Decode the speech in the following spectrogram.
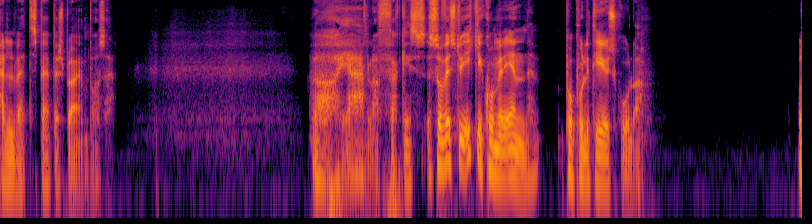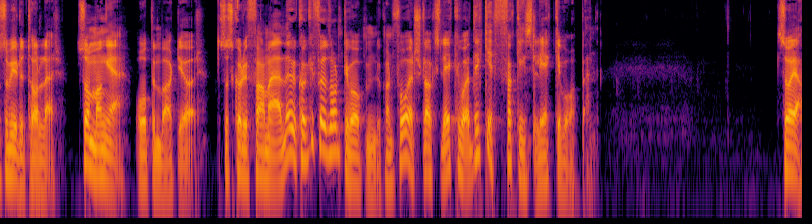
helvetes peppersprayen på seg. Åh, jævla fuckings Så hvis du ikke kommer inn på Politihøgskolen, og så blir du toller, som mange åpenbart gjør, så skal du faen meg Du kan ikke få et ordentlig våpen, du kan få et slags lekevåpen. Det er ikke et fuckings lekevåpen. Så ja,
